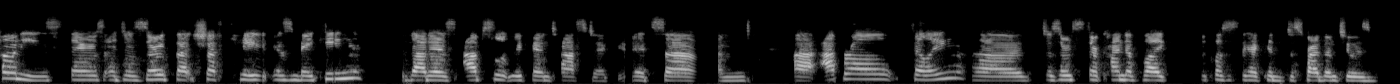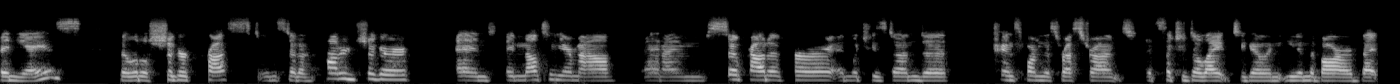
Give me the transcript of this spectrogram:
Tony's. There's a dessert that Chef Kate is making that is absolutely fantastic. It's um, uh, Aperol filling uh, desserts. They're kind of like the closest thing I could describe them to is beignets. The little sugar crust instead of powdered sugar, and they melt in your mouth. And I'm so proud of her and what she's done to transform this restaurant. It's such a delight to go and eat in the bar, but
